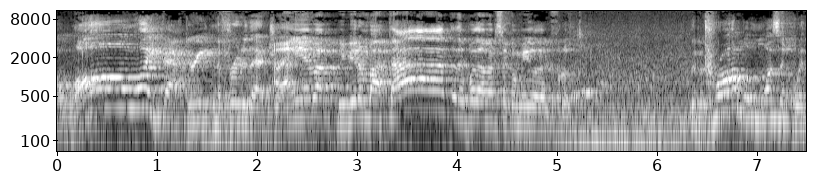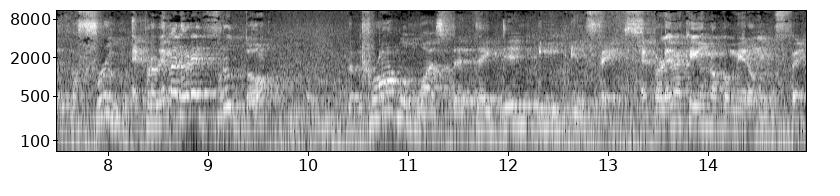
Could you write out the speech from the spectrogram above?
long life after eating the fruit of that Adán tree. y Eva vivieron bastante después de haberse comido del fruto. The problem wasn't with the fruit. El problema no era el fruto, The problem was that they didn't eat in faith. el problema es que ellos no comieron en fe.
